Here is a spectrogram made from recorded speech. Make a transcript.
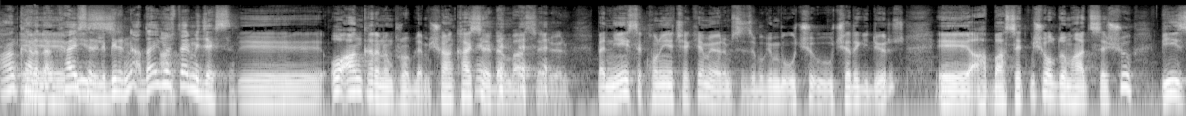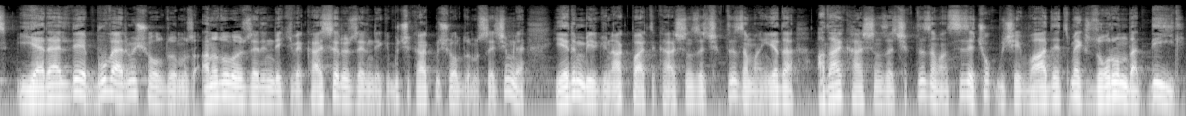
Ankara'dan ee, Kayserili biz, birini aday göstermeyeceksin. E, o Ankara'nın problemi. Şu an Kayseri'den bahsediyorum. Ben niyeyse konuya çekemiyorum sizi. Bugün bir uç, uçarı gidiyoruz. Ee, bahsetmiş olduğum hadise şu. Biz yerelde bu vermiş olduğumuz Anadolu üzerindeki ve Kayseri üzerindeki bu çıkartmış olduğumuz seçimle yarın bir gün AK Parti karşınıza çıktığı zaman ya da aday karşınıza çıktığı zaman size çok bir şey vaat etmek zorunda değil.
